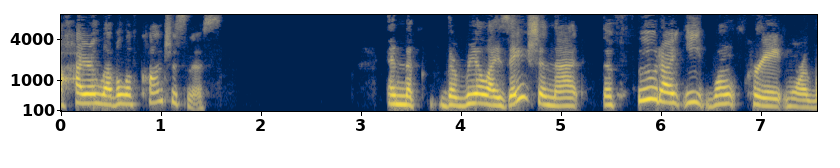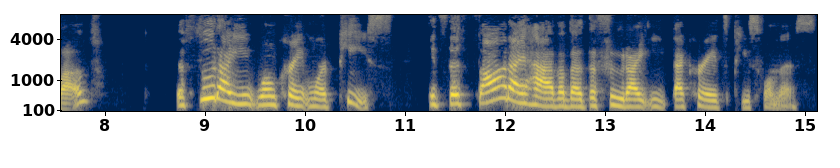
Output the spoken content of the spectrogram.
a higher level of consciousness. And the the realization that the food I eat won't create more love the food I eat won't create more peace. It's the thought I have about the food I eat that creates peacefulness.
